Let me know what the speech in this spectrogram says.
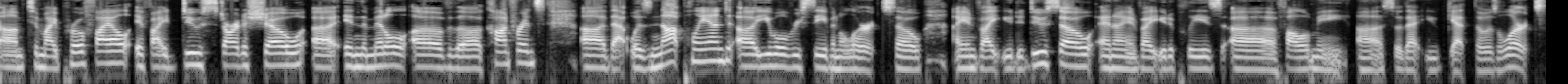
um, to my profile. If I do start a show uh, in the middle of the conference uh, that was not planned, uh, you will receive an alert. So I invite you to do so, and I invite you to please uh, follow me uh, so that you get those alerts.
